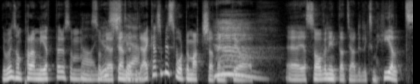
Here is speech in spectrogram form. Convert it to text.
Det var en sån parameter som, Ja, som jag kände, det. det. där kanske blir svårt att matcha, tänkte jag. Eh, Jag sa väl inte att jag hade liksom helt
